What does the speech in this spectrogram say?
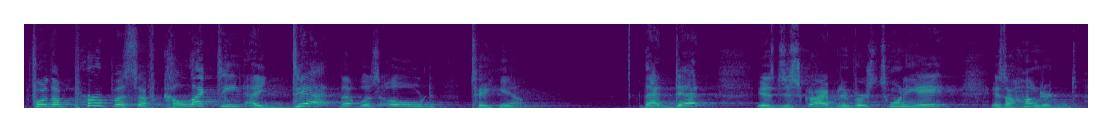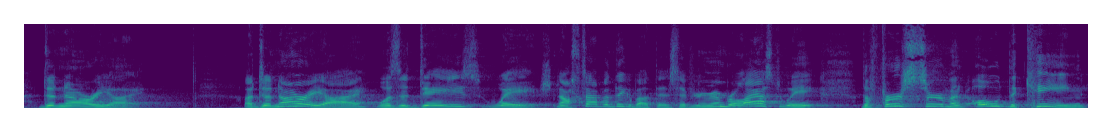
for the purpose of collecting a debt that was owed to him. That debt is described in verse 28 as a 100 denarii. A denarii was a day's wage. Now, stop and think about this. If you remember last week, the first servant owed the king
